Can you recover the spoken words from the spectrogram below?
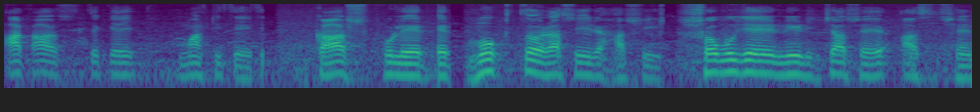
আকাশ থেকে মাটিতে। কাশ ফুলের মুক্ত রাশির হাসি। সবুজের নির্যাসে আসছেন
